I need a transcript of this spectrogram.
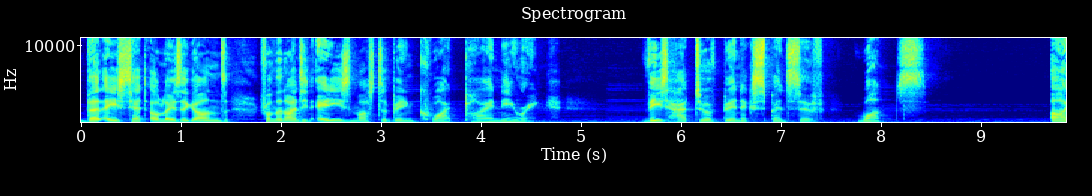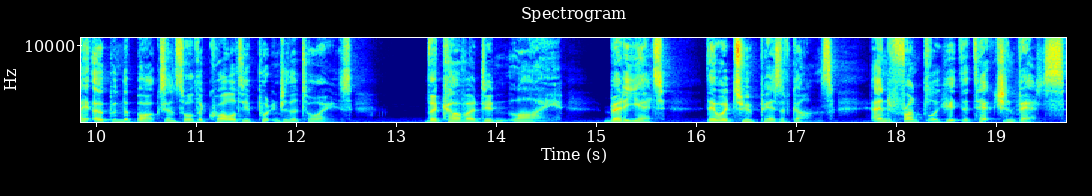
that a set of laser guns from the 1980s must have been quite pioneering. These had to have been expensive once. I opened the box and saw the quality put into the toys. The cover didn't lie. Better yet, there were two pairs of guns and frontal hit detection vests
